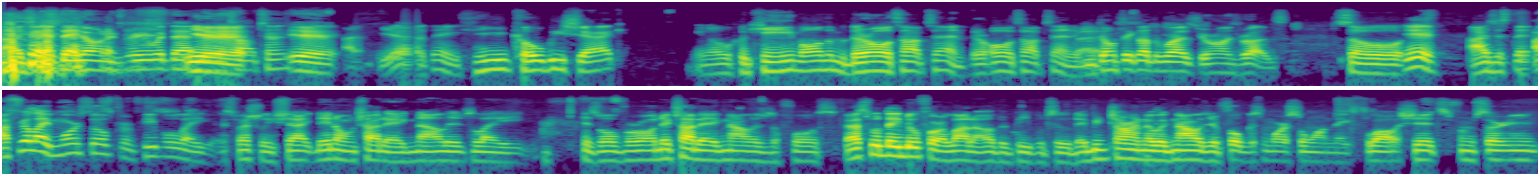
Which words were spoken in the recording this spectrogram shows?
I if they don't agree with that, yeah, top ten. yeah, I- yeah. I think he, Kobe, Shaq, you know, Hakeem, all of them. They're all top ten. They're all top ten. If you don't think otherwise, you're on drugs. So Yeah, I just think. I feel like more so for people like, especially Shaq, they don't try to acknowledge like his overall. They try to acknowledge the faults. That's what they do for a lot of other people too. They be trying to acknowledge and focus more so on their flaw shits from certain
